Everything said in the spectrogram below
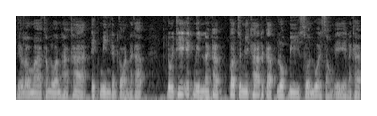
เดี๋ยวเรามาคำนวณหาค่า x min กันก่อนนะครับ โดยที่ x min นะครับ ก็จะมีค่าเท่ากับลบ b ส่วนด้วย 2a นะครับ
